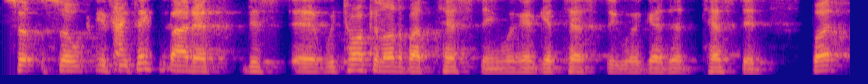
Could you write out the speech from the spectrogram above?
So, so if you think about it, this uh, we talk a lot about testing. We're gonna get tested. We're gonna get tested. But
